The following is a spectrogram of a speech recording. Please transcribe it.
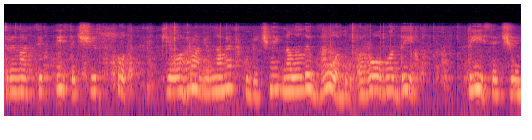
13600 кілограмів на метр кубічний. Налили воду, ро води тисячу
